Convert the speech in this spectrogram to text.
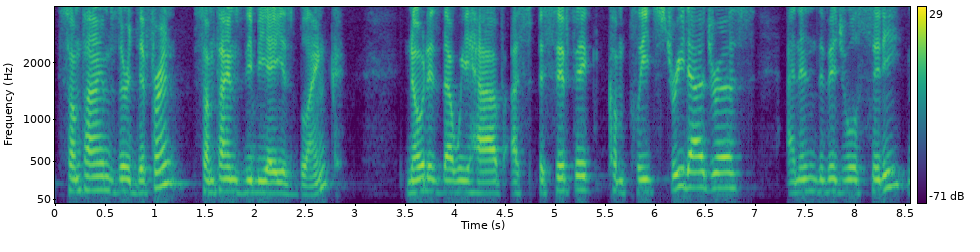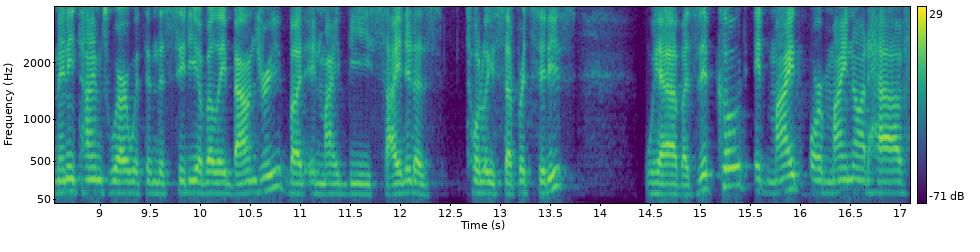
Sometimes they're different. Sometimes DBA is blank. Notice that we have a specific complete street address, an individual city. Many times we're within the city of LA boundary, but it might be cited as totally separate cities. We have a zip code. It might or might not have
